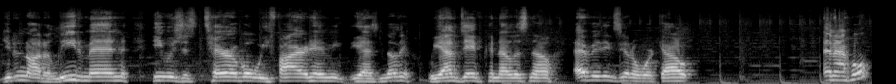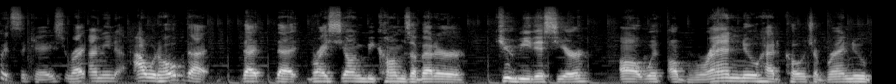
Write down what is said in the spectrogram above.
he didn't know how to lead men. He was just terrible. We fired him. He, he has nothing. We have Dave Canales now. Everything's gonna work out. And I hope it's the case, right? I mean, I would hope that that that Bryce Young becomes a better QB this year uh, with a brand new head coach, a brand new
